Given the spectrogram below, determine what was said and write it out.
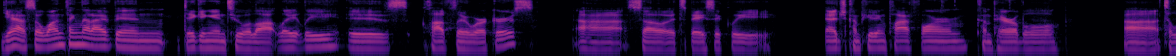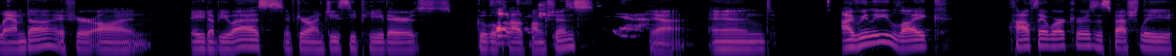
Yeah, so one thing that I've been digging into a lot lately is Cloudflare Workers. Uh, so it's basically edge computing platform comparable uh, to Lambda. If you're on AWS, if you're on GCP, there's Google Cloud, Cloud Functions. Functions. Yeah. Yeah. And I really like Cloudflare workers, especially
